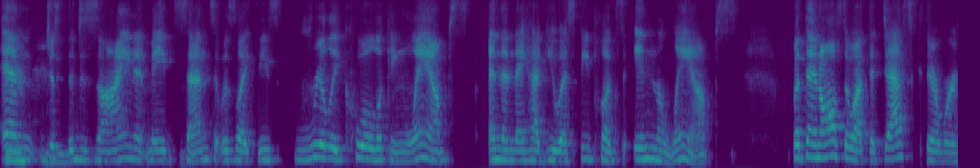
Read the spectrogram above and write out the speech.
and mm-hmm. just the design. It made sense. It was like these really cool looking lamps, and then they had USB plugs in the lamps. But then also at the desk, there were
